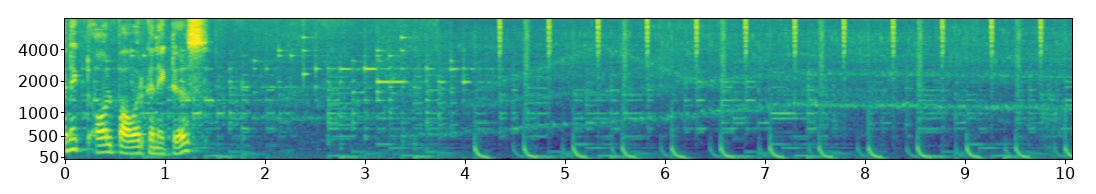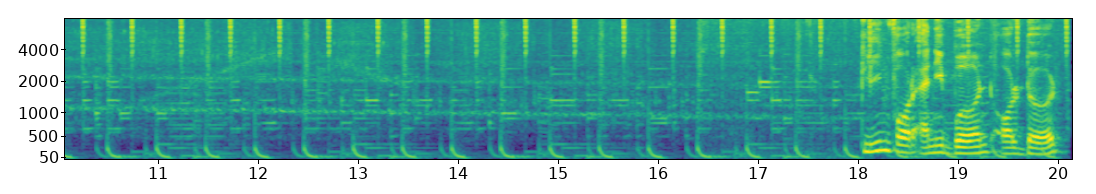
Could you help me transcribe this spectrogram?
Connect all power connectors. Clean for any burnt or dirt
